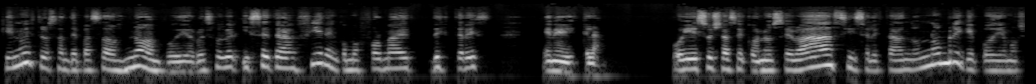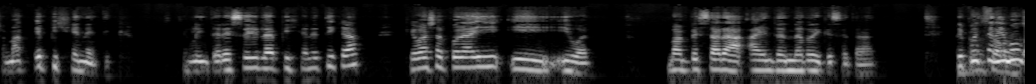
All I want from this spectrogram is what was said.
que nuestros antepasados no han podido resolver y se transfieren como forma de, estrés en el clan. Hoy eso ya se conoce más y se le está dando un nombre que podríamos llamar epigenética. le interese la epigenética, que vaya por ahí y, bueno, va a empezar a, entender de qué se trata. Después tenemos...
